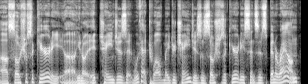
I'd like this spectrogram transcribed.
Uh, Social Security, uh, you know, it changes. We've had 12 major changes in Social Security since it's been around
